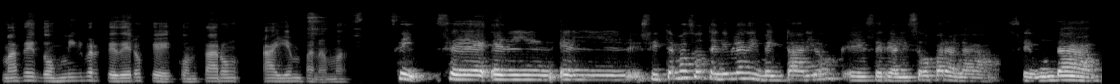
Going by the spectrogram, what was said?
más de 2.000 vertederos que contaron ahí en Panamá. Sí, el, el, sistema sostenible de inventario eh, se realizó para la segunda,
